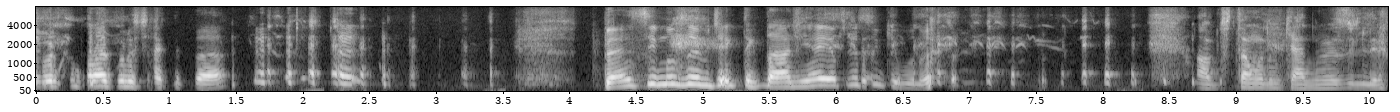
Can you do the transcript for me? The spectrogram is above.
Everton falan konuşacaktık daha. Ben Simmons övecektik daha niye yapıyorsun ki bunu? Abi tutamadım kendimi özür dilerim.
